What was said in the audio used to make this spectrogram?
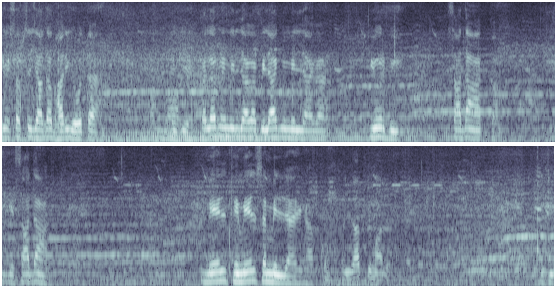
ये सबसे ज़्यादा भारी होता है। देखिए, कलर में मिल जाएगा ब्लैक में मिल जाएगा, प्योर भी। सादा आँख का। देखिए सादा आँख। मेल फीमेल सब मिल जाएगा आपको। पंजाब के माल है। देखिए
